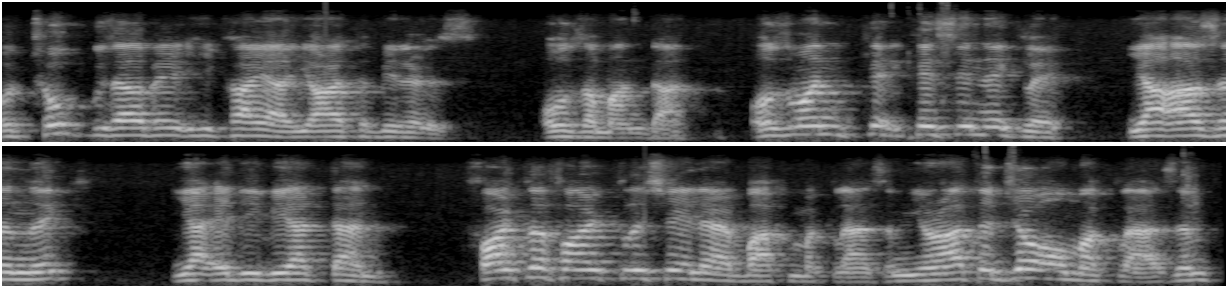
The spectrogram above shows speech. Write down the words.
O çok güzel bir hikaye yaratabiliriz o zamanda. O zaman ke- kesinlikle ya azınlık ya edebiyattan farklı farklı şeyler bakmak lazım. Yaratıcı olmak lazım.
